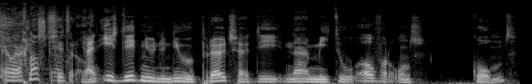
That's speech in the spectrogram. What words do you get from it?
heel erg lastig. Zit er, ja, en is dit nu de nieuwe preutsheid die na MeToo over ons komt?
